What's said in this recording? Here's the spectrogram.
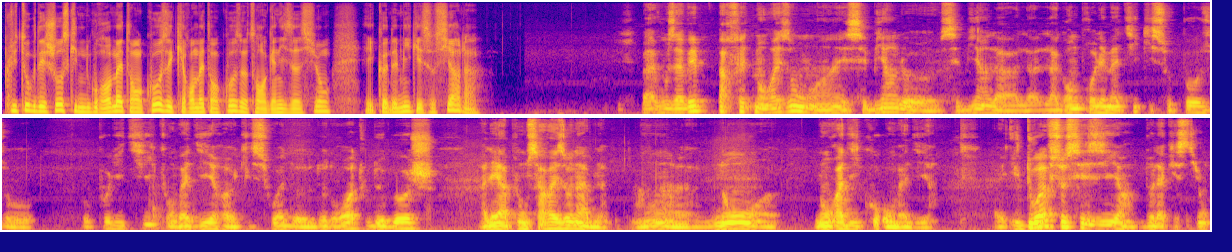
plutôt que des choses qui nous remettent en cause et qui remettent en cause notre organisation économique et sociale. Bah, vous avez parfaitement raison, hein, et c'est bien, le, bien la, grande problématique qui se pose aux, politiques, on va dire, euh, qu'ils soient de, droite ou de gauche, allez, appelons ça raisonnable, hein, euh, non, non radicaux, on va dire. Ils doivent se saisir de la question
